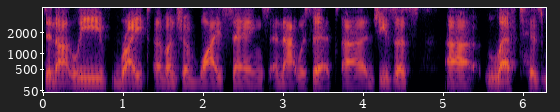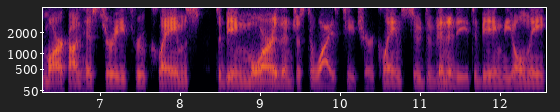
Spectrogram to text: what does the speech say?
did not leave write a bunch of wise sayings and that was it. Uh, Jesus uh, left his mark on history through claims to being more than just a wise teacher, claims to divinity, to being the only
